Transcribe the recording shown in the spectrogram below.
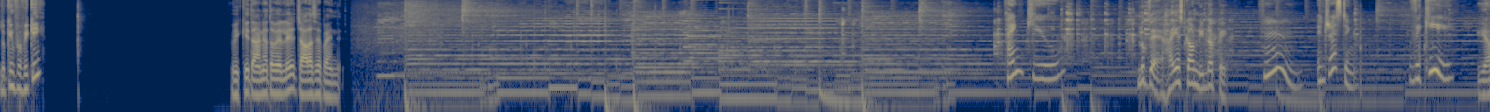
Looking for Vicky Vicky తాన్యతో వెళ్ళి చాలాసేపు అయింది. Thank you look the highest count not pay Hmm, interesting Vicky ya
